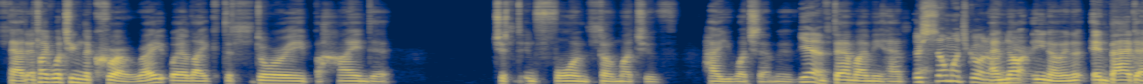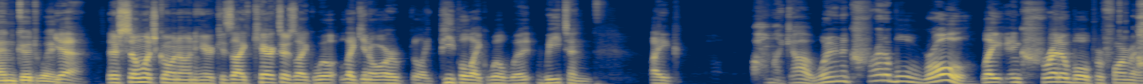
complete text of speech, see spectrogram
sad. It's like watching The Crow, right? Where like the story behind it just informs so much of how you watch that movie. Yeah. And Stand By Me had There's so much going on, and not here. you know in in bad and good ways. Yeah, there's so much going on here because like characters like Will, like you know, or like people like Wil Wheaton, like oh my god, what an incredible role! Like incredible performance.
